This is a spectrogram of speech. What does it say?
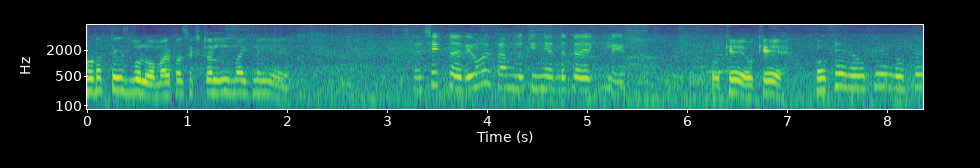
थोड़ा तेज़ बोलो हमारे पास एक्सटर्नल माइक नहीं है। मैं चेक कर रही हूँ if I'm looking at the correct place. Okay okay okay okay okay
